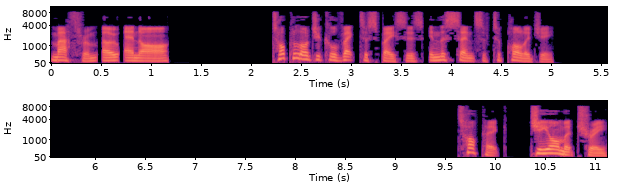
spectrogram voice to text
mathrm o n r. Topological vector spaces in the sense of topology. Topic: Geometry.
